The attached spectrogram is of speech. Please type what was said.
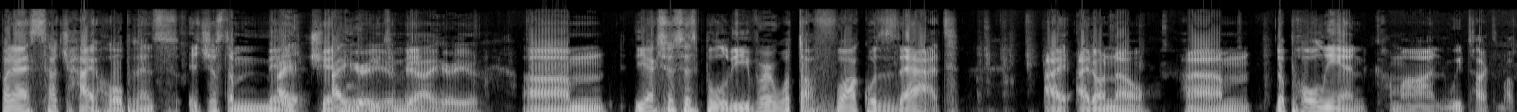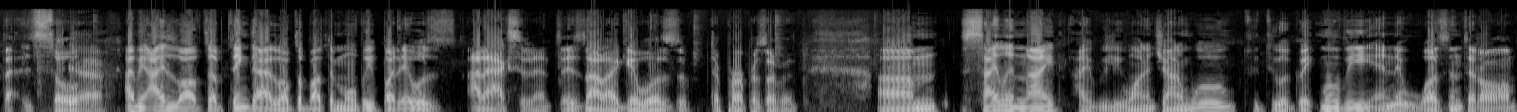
but it has such high hope, and it's, it's just a mid shit movie hear you. to me. Yeah, I hear you. Um, The Exorcist Believer. What the fuck was that? I I don't know. Um, Napoleon. Come on, we talked about that. It's so. Yeah. I mean, I loved the thing that I loved about the movie, but it was an accident. It's not like it was the, purpose of it. Um, Silent Night. I really wanted John Woo to do a great movie, and it wasn't at all.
